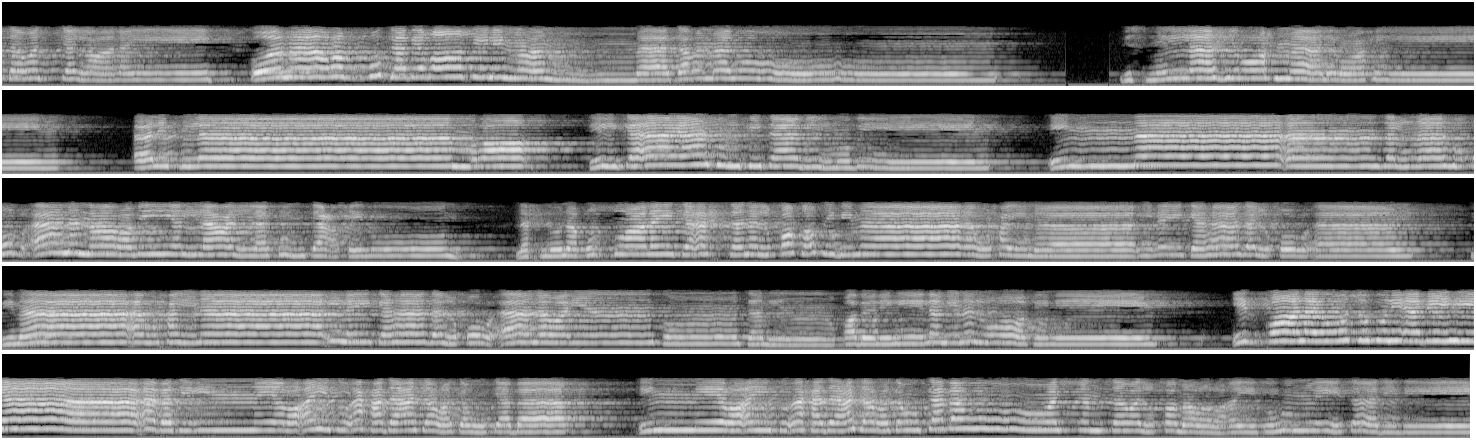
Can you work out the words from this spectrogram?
وتوكل عليه. وما ربك بغافل عما تعملون. بسم الله الرحمن الرحيم. ألف لام تعقلون. نحن نقص عليك أحسن القصص بما أوحينا إليك هذا القرآن. بما أوحينا إليك هذا القرآن وإن كنت من قبله لمن الغافلين. إذ قال يوسف لأبيه كوكبا. إني رأيت أحد عشر كوكبا والشمس والقمر رأيتهم لي ساجدين.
